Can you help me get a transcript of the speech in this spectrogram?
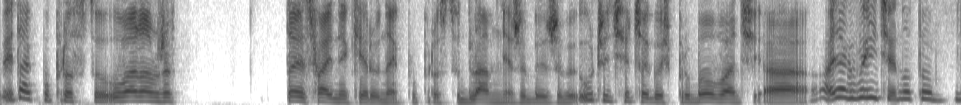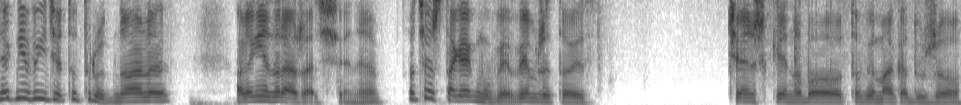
i, i tak po prostu uważam, że to jest fajny kierunek po prostu dla mnie, żeby, żeby uczyć się czegoś, próbować, a, a jak wyjdzie, no to jak nie wyjdzie, to trudno, ale, ale nie zrażać się, nie? Chociaż tak jak mówię, wiem, że to jest ciężkie, no bo to wymaga dużo,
